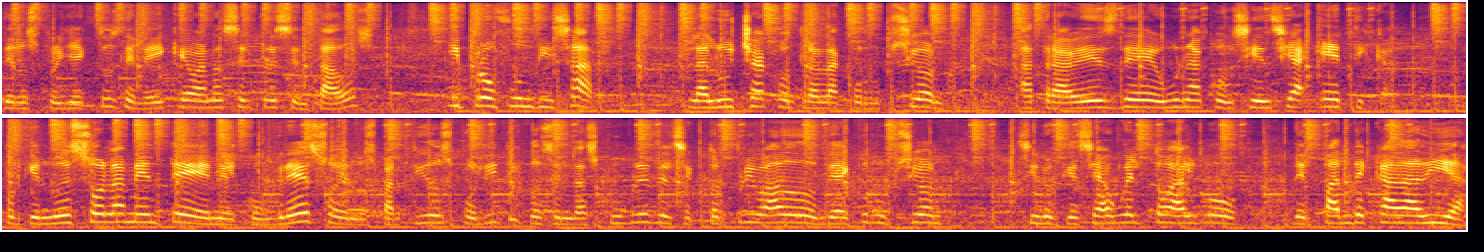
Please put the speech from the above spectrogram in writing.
de los proyectos de ley que van a ser presentados y profundizar la lucha contra la corrupción a través de una conciencia ética, porque no es solamente en el Congreso, en los partidos políticos, en las cumbres del sector privado donde hay corrupción, sino que se ha vuelto algo del pan de cada día,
